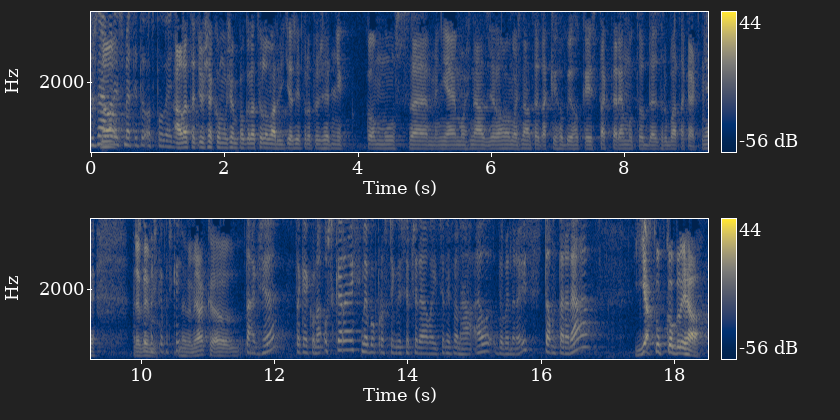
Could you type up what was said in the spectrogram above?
Uznávali no, jsme tyto odpovědi. ale teď už jako můžeme pogratulovat vítězi, protože někomu se mě možná sdělilo, možná to je taky hobby hokejista, kterému to jde zhruba tak, jak mě. Nevím, počkej, počkej. nevím jak. eh, Takže, tak jako na Oscarech, nebo prostě když se předávají ceny v NHL, The Winner is, tam tada, Jakub Kobliha.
